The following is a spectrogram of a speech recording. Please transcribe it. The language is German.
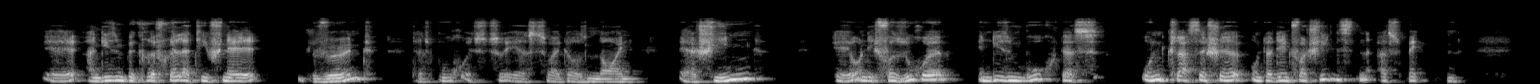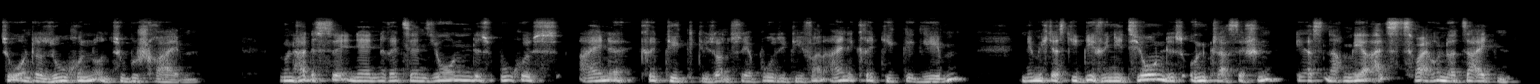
äh, an diesen Begriff relativ schnell gewöhnt das Buch ist zuerst 2009 erschienen äh, und ich versuche in diesem Buch das Unklassische unter den verschiedensten Aspekten zu untersuchen und zu beschreiben. Nun hat es in den Rezensionen des Buches eine Kritik, die sonst sehr positiv war, eine Kritik gegeben, nämlich dass die Definition des Unklassischen erst nach mehr als 200 Seiten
